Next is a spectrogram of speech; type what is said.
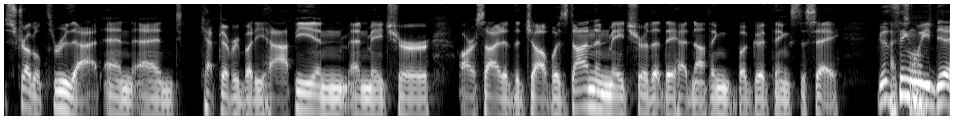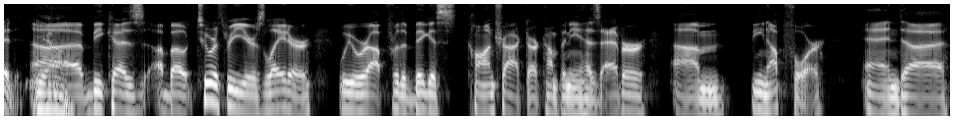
struggled through that and and kept everybody happy and and made sure our side of the job was done and made sure that they had nothing but good things to say. Good Excellent. thing we did, yeah. uh, because about two or three years later, we were up for the biggest contract our company has ever um, been up for, and uh,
